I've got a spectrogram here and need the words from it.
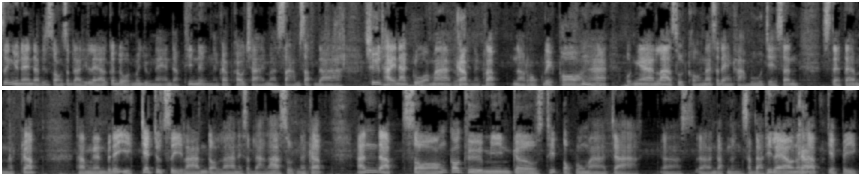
ซึ่งอยู่ในอันดับที่ 2 สัปดาห์ที่แล้วกระโดดมาอยู่ในอันดับที่1นะครับเข้าฉายมา 3 สัปดาห์ ชื่อไทยน่ากลัวมากเลยนะครับ ครับนรกเรียกพ่อนะฮะผลงานล่าสุดของนักแสดงขาบูเจสันสเตต a มนะครับ ทำเงินไปได้อีก 7.4 ล้านดอลลาร์ในสัปดาห์ล่าสุดนะครับ อันดับ 2 ก็คือ Mean Girls ที่ตกลงมาจากเอ่อเอ่ออันดับหนึ่งสัปดาห์ที่แล้วนะคครับเก็บไปอีก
